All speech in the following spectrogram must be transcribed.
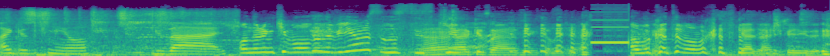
Ay gözükmüyor. Güzel. Onur'un kim olduğunu biliyor musunuz siz Ha, kim? herkes denk kalacak. Avukatım avukatım. Gel Belçika'ya gidelim.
